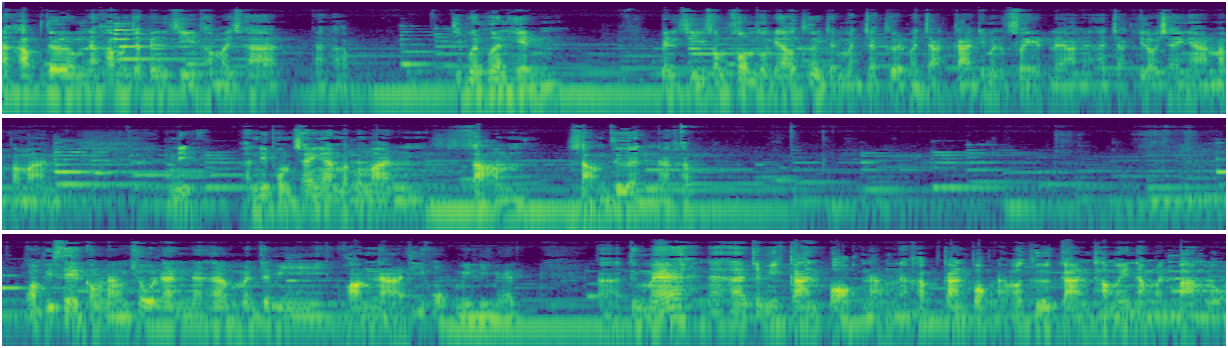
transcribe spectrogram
นะครับ เดิมนะครับมันจะเป็นสีธรรมชาตินะครับ ที่เพื่อนๆเห็นเป็นสีส้มๆ ตรงนี้ก็คือจะมันจะเกิดมาจากการที่มันเฟดแล้วนะฮะจากที่เราใช้งานมาประมาณนี่อันนี้ผมใช้งานมาประมาณ 3 3 เดือนนะครับ ความพิเศษของหนังโชนันนะครับมันจะมีความหนาที่ 6มิลลิเมตรถึงแม้นะฮะจะมีการปอกหนังนะครับ การปอกหนังก็คือการทำให้หนังมันบางลง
